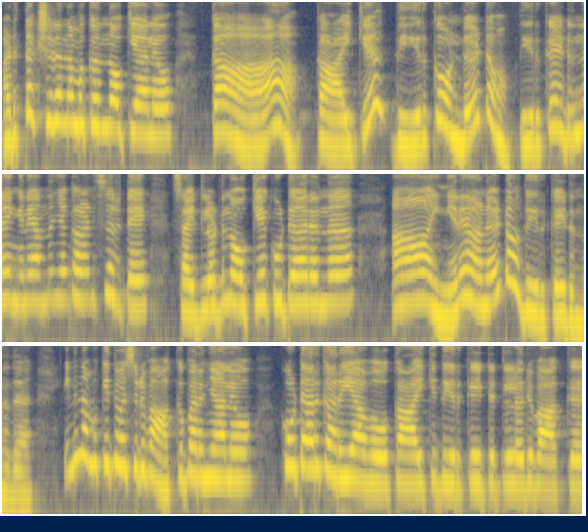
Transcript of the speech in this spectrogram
അടുത്ത അക്ഷരം നമുക്കൊന്ന് നോക്കിയാലോ? കാ കായ്ക്ക് ദീർഘമുണ്ട് കേട്ടോ. ദീർഘം ഇടുന്ന എങ്ങനെയാണെന്ന് ഞാൻ കാണിച്ചു തരട്ടെ? സൈഡിലോട്ട് നോക്കിയേ കൂട്ടുകാരെന്ന്. ആ ഇങ്ങനെയാണ് കേട്ടോ ദീർഘയിടുന്നത് ഇനി നമുക്കിത് വെച്ചൊരു വാക്ക് പറഞ്ഞാലോ? കൂട്ടുകാർക്ക് അറിയാവോ കായ്ക്ക് ദീർഘയിട്ടിട്ടുള്ള ഒരു വാക്ക്?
